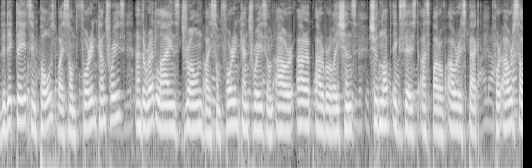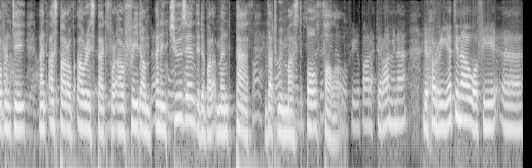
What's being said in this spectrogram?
the dictates imposed by some foreign countries, and the red lines drawn by some foreign countries on our Arab Arab relations should not exist as part of our respect for our sovereignty and as part of our respect for our freedom and in choosing the development path that we must all follow. وفي إطار احترامنا لحريتنا وفي آه،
